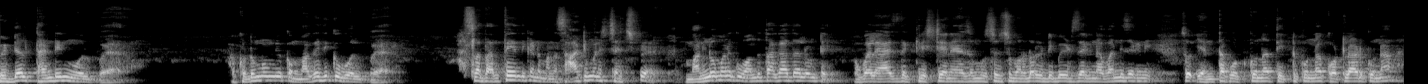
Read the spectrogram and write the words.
బిడ్డలు తండ్రిని కోల్పోయారు. ఆ కుటుంబం యొక్క మగధికి కోల్పోయారు. అసలు అదంతా ఎందుకంటే మన సాటి మనిషి చచ్చిపోయారు మనలో మనకు వంద తగాదాలు ఉంటాయి. ఒకవేళ as the Christian as the Muslims మన వరకు డిబేట్స్ జరిగిన అవన్నీ జరిగినాయి. సో ఎంత కొట్టుకున్నా తిట్టుకున్నా కొట్లాడుకున్నా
